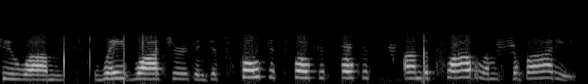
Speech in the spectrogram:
to um, Weight Watchers and just focus, focus, focus on the problem, the body.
